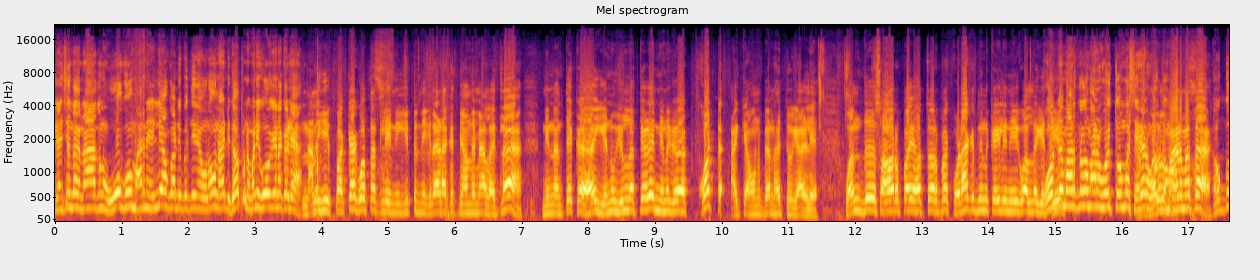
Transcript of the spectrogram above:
ಟೆನ್ಷನ್ದಾಗ ನಾ ಅದನ್ನು ಹೋಗೋ ಮಾರನೆ ಎಲ್ಲಿ ಅವ್ನು ಗಾಡಿ ಬಿದ್ದೀನಿ ಅವನು? ನಾಟಿ ಗಪ್ಪನ ಮನೆಗೆ ಹೋಗೇನ ಕಡೆ ನನಗೆ ಈಗ ಪಕ್ಕ ಗೊತ್ತಾತ್ಲಿ, ನೀ ಇಟ್ಟು ನಿಗ್ರಾಡಕತ್ತಿ ಅಂದ ಮ್ಯಾಲ ಐತ್ಲ? ನಿನ್ನಂತೆಕ ಏನೂ ಇಲ್ಲ ಅಂತೇಳಿ ನಿನಗೆ ಕೊಟ್ಟು. ಆಕೆ ಅವ್ನ ಬೆನ್ನು ಹತ್ತಿ ಹೋಗ್ಯಾಳಿ ಒಂದು ಸಾವಿರ ರೂಪಾಯಿ ಹತ್ತು ಸಾವಿರ ರೂಪಾಯಿ ಕೊಡಾಕ ನಿನ್ನ ಕೈಲಿ ನೀಗ ಫೋನ್ ಪೇ ಮಾಡ್ತಾನಲ್ಲ ಮಾರ ಹೋಯ್ತು ತೊಗೊಂಬ ಸರಿಯಾರ ಮೊದಲು ಮಾಡ ಮತ್ತ. ಒಗ್ಗು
